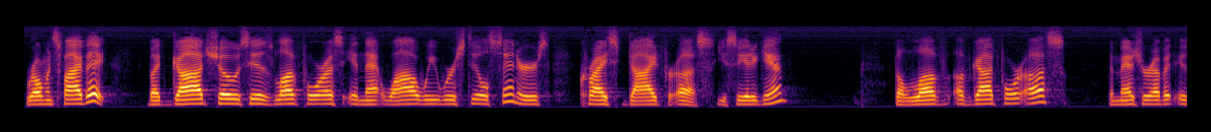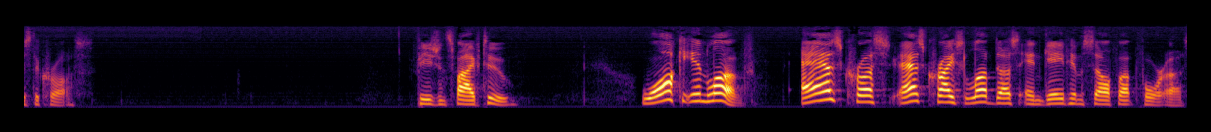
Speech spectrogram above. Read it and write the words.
Romans 5 8. But God shows his love for us in that while we were still sinners, Christ died for us. You see it again? The love of God for us, the measure of it is the cross. Ephesians 5 2. Walk in love, as Christ, as Christ loved us and gave himself up for us.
